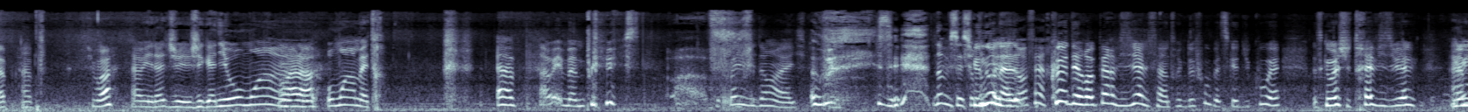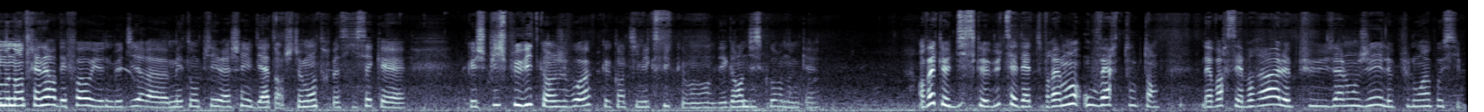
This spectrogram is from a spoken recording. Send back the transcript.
Hop, Hop. Tu vois Ah oui, là j'ai j'ai gagné au moins, euh, Voilà. au moins un mètre. Hop. Ah oui, même plus. C'est pas évident, Aïe. C'est- non, mais c'est surtout que nous, on évident a à faire. que des repères visuels, c'est un truc de fou. Parce que du coup, ouais. Parce que moi, je suis très visuelle. Ah Même oui mon entraîneur, des fois, au lieu de me dire euh, mets ton pied, machin, il me dit attends, je te montre parce qu'il sait que, que je pige plus vite quand je vois que quand il m'explique des grands discours. Donc, euh. En fait, le disque, le but, c'est d'être vraiment ouvert tout le temps. D'avoir ses bras le plus allongés le plus loin possible.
